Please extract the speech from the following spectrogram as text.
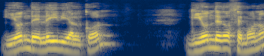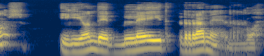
guion de Lady Halcón, guion de 12 monos y guion de Blade Runner. Buah.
